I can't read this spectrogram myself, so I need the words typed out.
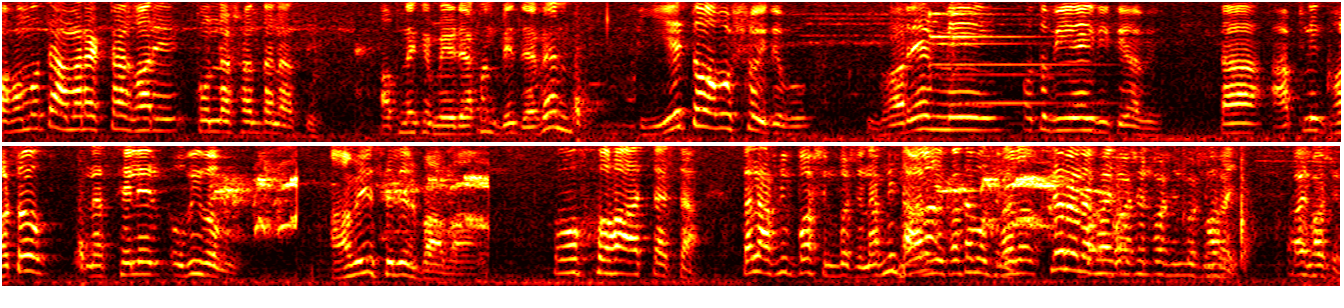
রহমতে আমার একটা ঘরে কন্যা সন্তান আছে। আপনি কি মেয়েটা এখন বিয়ে দেবেন? বিয়ে তো অবশ্যই দেব। ঘরের মেয়ে ও তো বিয়েই দিতে হবে। তা আপনি ঘটক না ছেলের অভিভাবক? আমি ছেলের বাবা। ও আচ্ছা আচ্ছা। তাহলে আপনি বসেন বসেন। আপনি দাঁড়িয়ে কথা বলছেন। না, না। না ভাই বসেন বসেন বসেন ভাই। ভাই বসেন।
